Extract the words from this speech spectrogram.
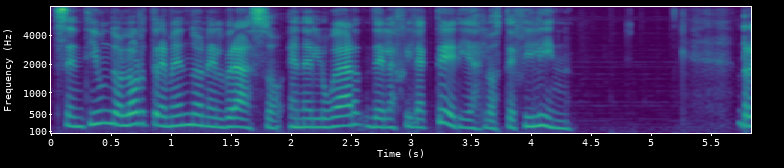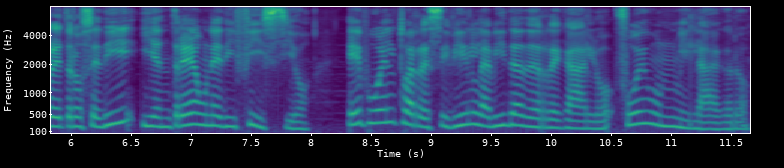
sentí un dolor tremendo en el brazo, en el lugar de las filacterias, los tefilín. Retrocedí y entré a un edificio. He vuelto a recibir la vida de regalo. Fue un milagro.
